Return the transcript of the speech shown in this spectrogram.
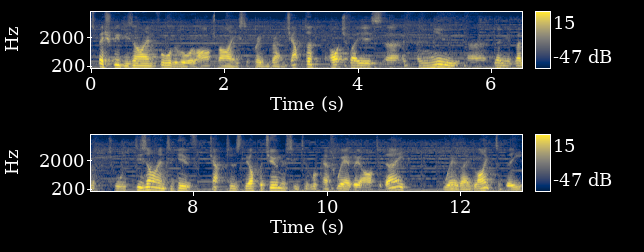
specially designed for the Royal Arch by Supreme Grand Chapter. Archway is uh, a new uh, learning and development tool designed to give chapters the opportunity to look at where they are today, where they'd like to be,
